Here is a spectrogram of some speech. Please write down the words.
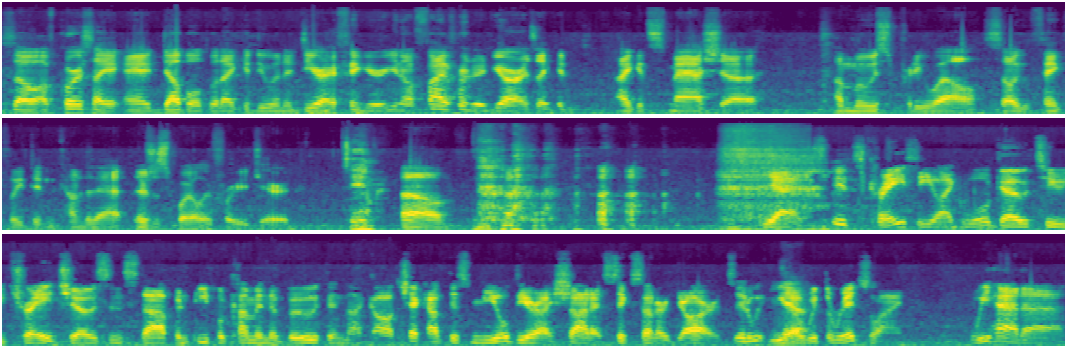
So of course I, I, doubled what I could do in a deer. I figure you know 500 yards I could I could smash a, a moose pretty well. So thankfully it didn't come to that. There's a spoiler for you, Jared. Damn it. Um, yeah, it's, it's, crazy. Like we'll go to trade shows and stuff, and people come in the booth and like, "Oh, check out this mule deer I shot at 600 yards." And yeah, know, with the ridge line, we had a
